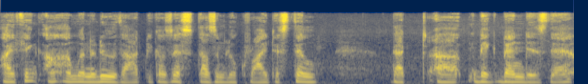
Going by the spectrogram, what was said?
I think I'm going to do that because this doesn't look right. It's still that uh, big bend is there.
